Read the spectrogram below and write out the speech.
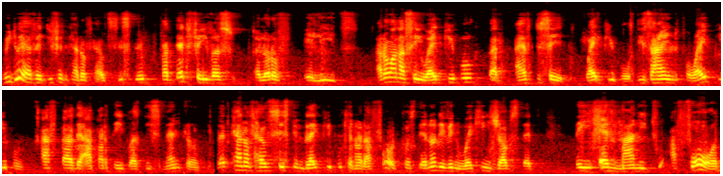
we do have a different kind of health system but that favors a lot of elites i don't want to say white people but i have to say white people designed for white people after the apartheid was dismantled. That kind of health system black people cannot afford because they're not even working jobs that they earn money to afford.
